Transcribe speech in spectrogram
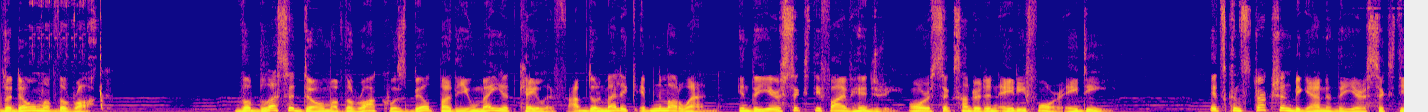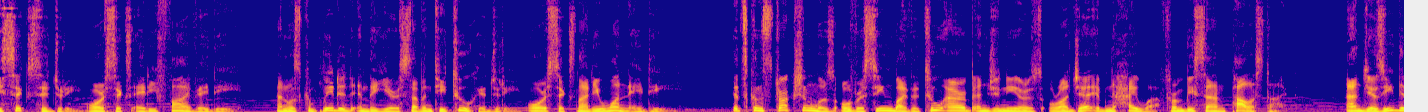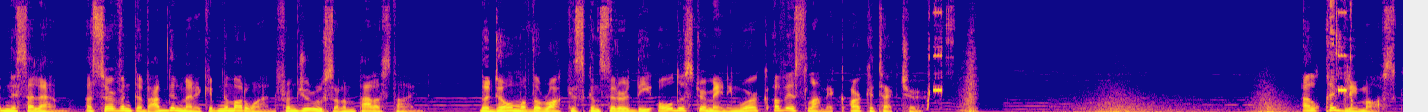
The Dome of the Rock The Blessed Dome of the Rock was built by the Umayyad Caliph Abdul Malik ibn Marwan in the year 65 Hijri or 684 AD. Its construction began in the year 66 Hijri or 685 AD and was completed in the year 72 Hijri or 691 AD. Its construction was overseen by the two Arab engineers Raja ibn Haywa from Bisan, Palestine, and Yazid ibn Salam, a servant of Abdul Malik ibn Marwan from Jerusalem, Palestine. The Dome of the Rock is considered the oldest remaining work of Islamic architecture. Al-Qibli Mosque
